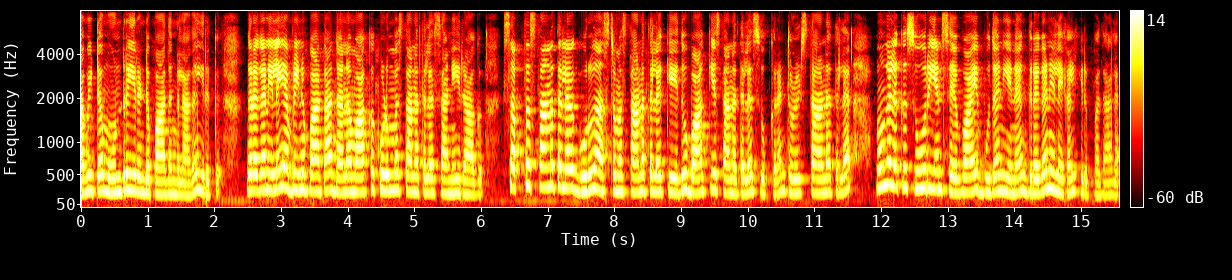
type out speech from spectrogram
அவிட்டம் ஒன்று இரண்டு பாதங்களாக இருக்குது கிரகநிலை அப்படின்னு பார்த்தா தனவாக்கு குடும்பஸ்தானத்தில் சனி ராகு. சப்தஸ்தானத்தில் குரு அஷ்டமஸ்தானத்தில் கேது பாக்கியஸ்தானத்தில் சுக்கரன். தொழில் ஸ்தானத்தில் உங்களுக்கு சூரியன் செவ்வாய் புதன் என கிரகநிலைகள் இருப்பதால்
